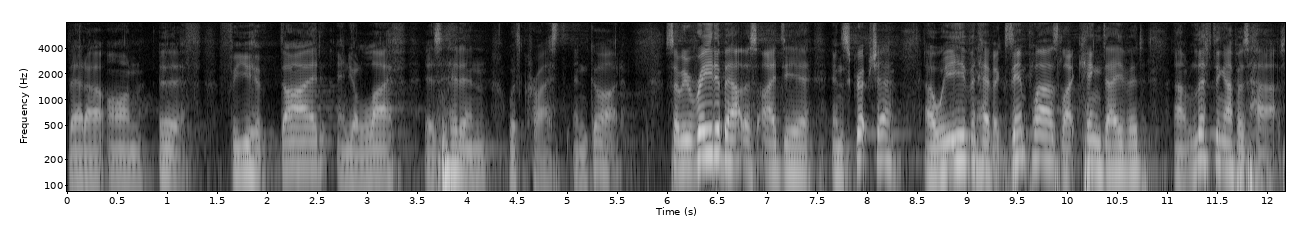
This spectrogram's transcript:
that are on earth. For you have died, and your life is hidden with Christ in God. So we read about this idea in Scripture. Uh, we even have exemplars like King David um, lifting up his heart.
